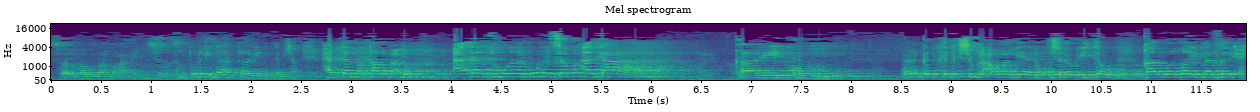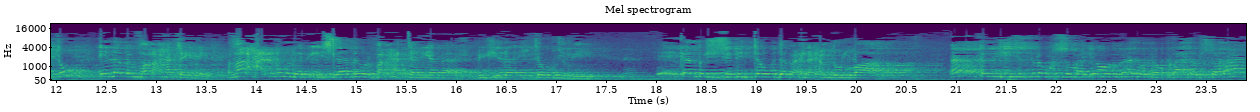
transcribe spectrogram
صلى الله عليه وسلم. انظر إلى تربية النبي صلى الله عليه وسلم. حتى أن قال بعضهم ألا توارون سوءة قارئكم كتكشف العورة ديالو. شراو ليه تو؟ قال والله ما فرحت إلا بفرحتين الفرحة الأولى بإسلامي والفرحة الثانية باش بشراء التوب لي كان باش يشري التوب دابا حنا الحمد لله. ها؟ كان يجي يشتروا خصهم يوم ما لو لو قال لو اشترى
